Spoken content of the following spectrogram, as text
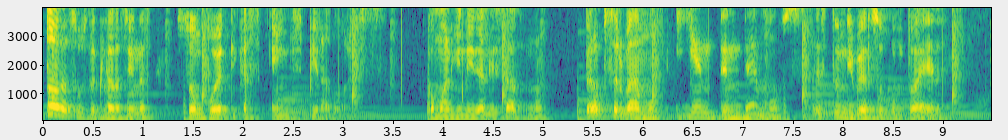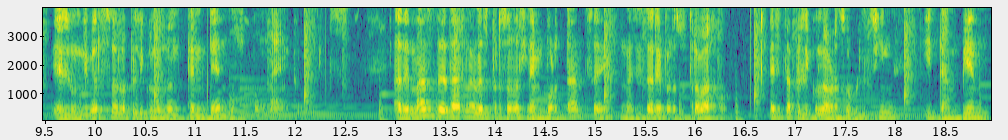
todas sus declaraciones son poéticas e inspiradoras. Como alguien idealizado, ¿no? Pero observamos y entendemos este universo junto a él. El universo de la película lo entendemos con Mankiewicz. Además de darle a las personas la importancia necesaria para su trabajo, esta película habla sobre el cine y también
